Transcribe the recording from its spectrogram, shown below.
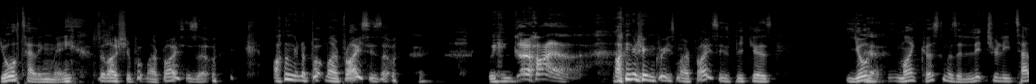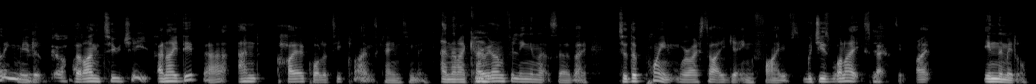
you're telling me that I should put my prices up. I'm going to put my prices up. We can go higher. I'm going to increase my prices because your yeah. my customers are literally telling me that that I'm too cheap, and I did that, and higher quality clients came to me, and then I carried mm. on filling in that survey to the point where I started getting fives, which is what I expected, yeah. right in the middle.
